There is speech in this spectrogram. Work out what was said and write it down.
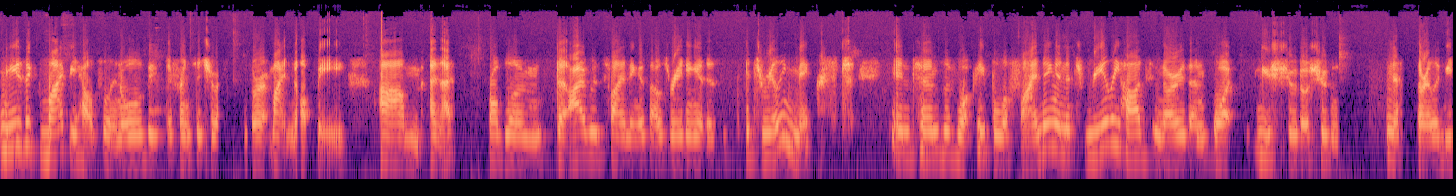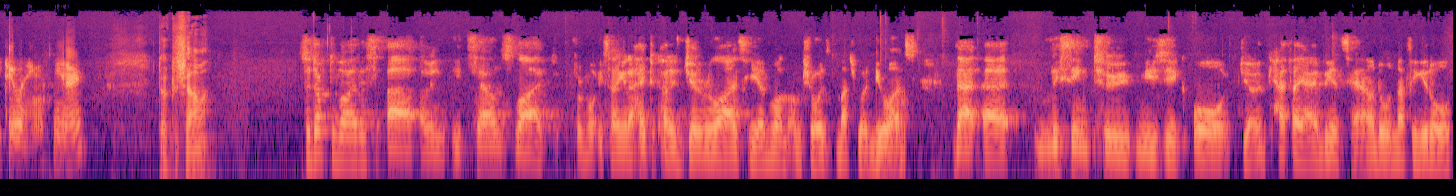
music might be helpful in all of these different situations, or it might not be. Um, and a problem that I was finding as I was reading it is it's really mixed in terms of what people are finding, and it's really hard to know then what you should or shouldn't necessarily be doing. You know, Dr. Sharma. So, Dr. Vidas, uh, I mean, it sounds like from what you're saying, and I hate to kind of generalize here, and one I'm sure is much more nuanced, that uh, listening to music or you know cafe ambient sound or nothing at all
